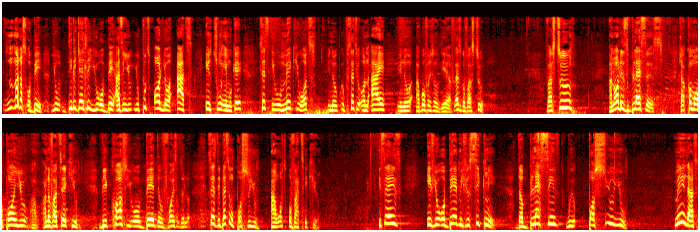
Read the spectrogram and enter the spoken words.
not just obey, you diligently you obey, as in you, you put all your heart into him, okay? It says it will make you what? You know, it set you on high, you know, above the nations of the earth. Let's go, verse 2. Verse 2 And all these blessings shall come upon you and overtake you because you obey the voice of the Lord. It says the blessing will pursue you and what overtake you. It says, if you obey me, if you seek me, the blessings will pursue you. Meaning that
